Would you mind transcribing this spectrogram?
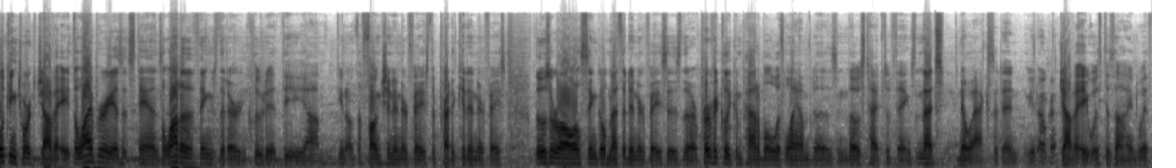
looking towards Java 8, the library as it stands, a lot of the things that are included, the um, you know the function interface, the predicate interface, those are all single method interfaces that are perfectly compatible with lambdas and those types of things, and that's no accident. You know, Okay. Java 8 was designed with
